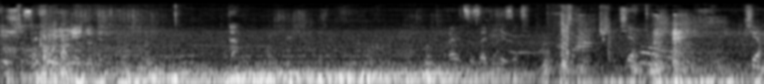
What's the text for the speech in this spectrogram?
Еще София ее любит. Нравится сзади ездить. Чем? Чем?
